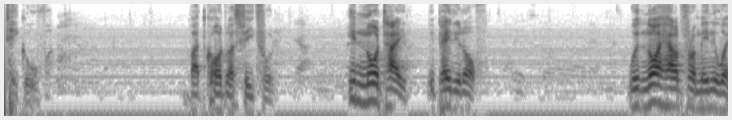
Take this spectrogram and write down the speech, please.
take over but God was faithful. In no time, we paid it off with no help from anywhere.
